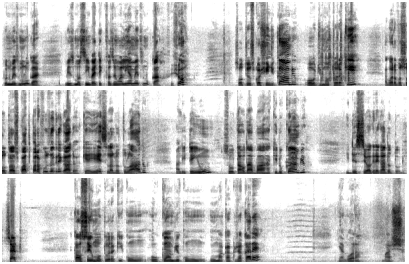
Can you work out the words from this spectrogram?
pôr no mesmo lugar. Mesmo assim, vai ter que fazer um alinhamento no carro, fechou? Soltei os coxinhos de câmbio, ou de motor aqui. Agora eu vou soltar os quatro parafusos agregados, ó. Que é esse lá do outro lado. Ali tem um. Soltar o da barra aqui do câmbio e descer o agregado todo, certo? Calcei o motor aqui com o câmbio com um macaco jacaré. E agora, marcha.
